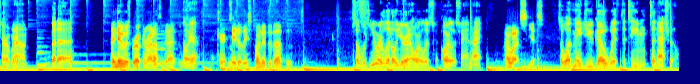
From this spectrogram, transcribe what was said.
Tarell Yeah. Brown. But uh, I knew it was broken right off the bat. and oh yeah. Car- immediately splendid it up, and So when you were little, you're an Oilers Oilers fan, right? I was yes. So what made you go with the team to Nashville?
